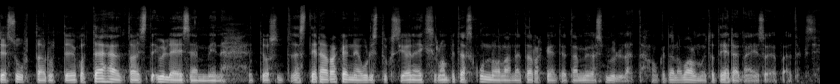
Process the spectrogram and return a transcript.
te suhtaudutte joko tähän tai sitten yleisemmin, että jos tässä tehdään rakenneuudistuksia, niin eikö silloin pitäisi kunnolla näitä rakenteita myös myllätä? Onko teillä valmiutta tehdä näin isoja päätöksiä?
